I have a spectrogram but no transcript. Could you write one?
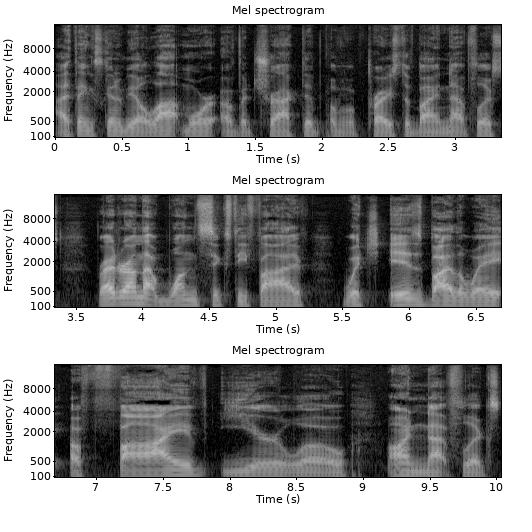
I think is going to be a lot more of attractive of a price to buy Netflix. Right around that 165, which is by the way a 5-year low on Netflix.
